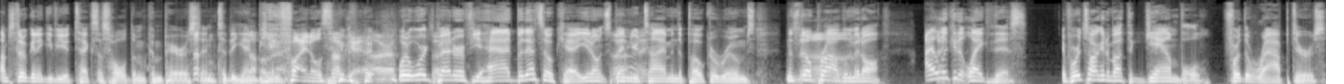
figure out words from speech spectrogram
I'm still going to give you a Texas Hold'em comparison to the NBA Finals. Okay, right. Would have worked better if you had, but that's okay. You don't spend All your right. time in the poker rooms. That's no, No. problem at all. I look at it like this. If we're talking about the gamble for the Raptors,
